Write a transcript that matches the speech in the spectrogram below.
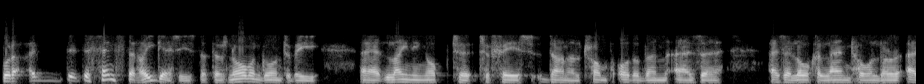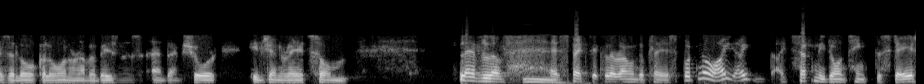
But I, the, the sense that I get is that there's no one going to be uh, lining up to, to face Donald Trump other than as a as a local landholder, as a local owner of a business, and I'm sure he'll generate some level of uh, spectacle around the place. But no, I, I, I certainly don't think the state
